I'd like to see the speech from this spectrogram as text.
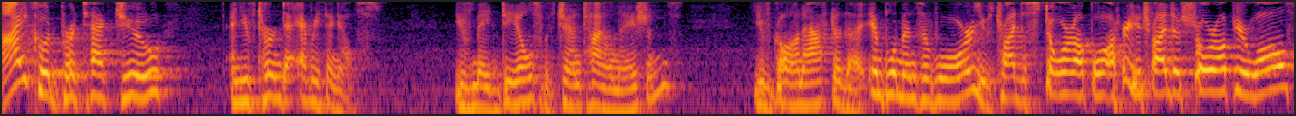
I could protect you, and you've turned to everything else. You've made deals with Gentile nations. You've gone after the implements of war. You've tried to store up water. You tried to shore up your walls.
